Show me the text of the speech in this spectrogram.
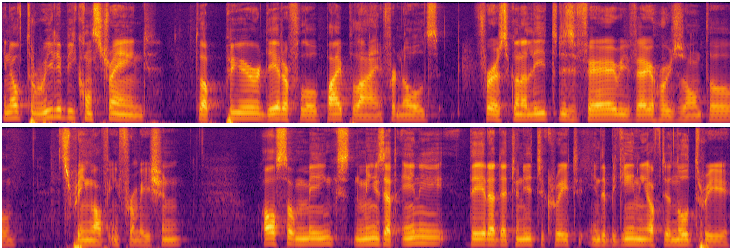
you know, to really be constrained to a pure data flow pipeline for nodes, first going to lead to this very, very horizontal stream of information. Also means, means that any data that you need to create in the beginning of the node tree, you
